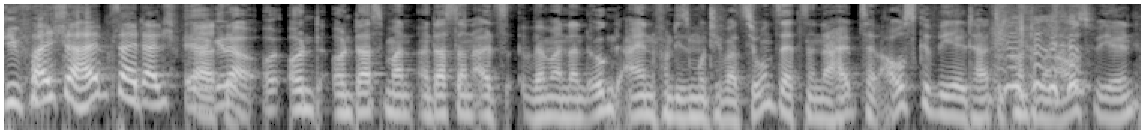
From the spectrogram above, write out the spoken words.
Die falsche Halbzeitansprache. Ja, genau. Und, und, und dass man, und das dann als, wenn man dann irgendeinen von diesen Motivationssätzen in der Halbzeit ausgewählt hat, die konnte man auswählen,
